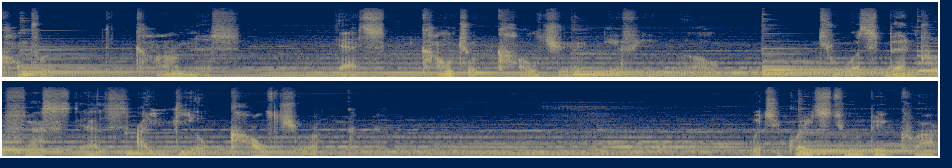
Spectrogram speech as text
comfort, the calmness that's counterculture, if you will, to what's been professed as ideal culture, which equates to a big crop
